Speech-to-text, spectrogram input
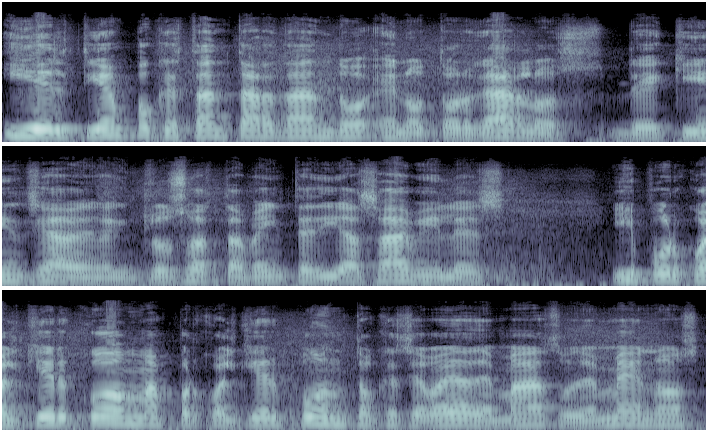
y el tiempo que están tardando en otorgarlos de 15 a incluso hasta 20 días hábiles, y por cualquier coma, por cualquier punto que se vaya de más o de menos,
